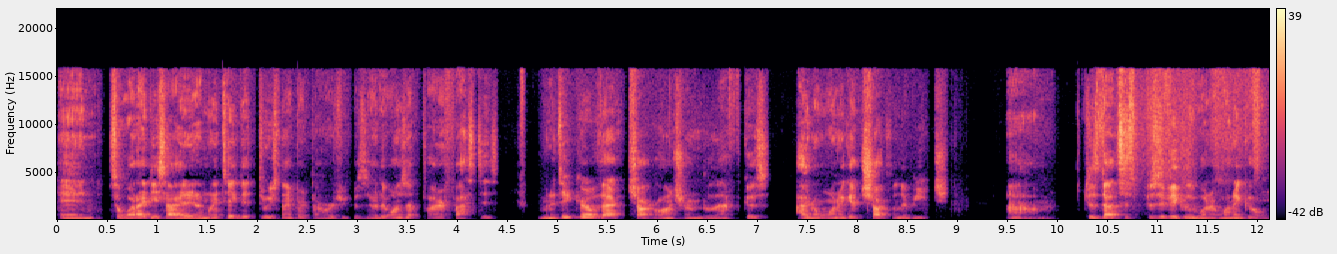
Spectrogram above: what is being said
And so what I decided, I'm going to take the three sniper towers because they're the ones that fire fastest. I'm going to take care of that shock launcher on the left because I don't want to get shocked on the beach. Um, because that's specifically when I want to go.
